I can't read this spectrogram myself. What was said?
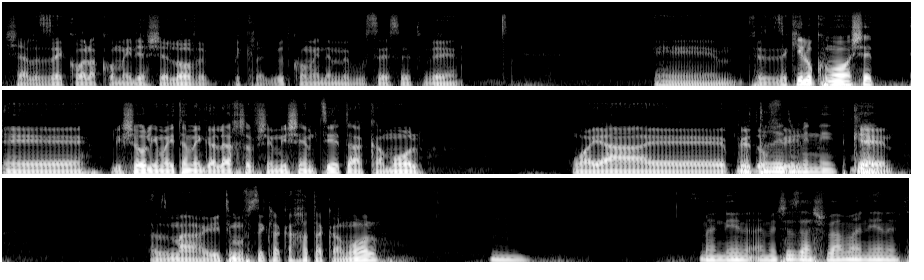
שעל זה כל הקומדיה שלו, ובכלליות קומדיה מבוססת, ו... אה, וזה כאילו כמו ש... אה, לשאול אם היית מגלה עכשיו שמי שהמציא את האקמול, הוא היה אה, פדופיל. מטריד מינית, כן. כן. אז מה, הייתי מפסיק לקחת אקמול? Mm. מעניין, האמת שזו השוואה מעניינת,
